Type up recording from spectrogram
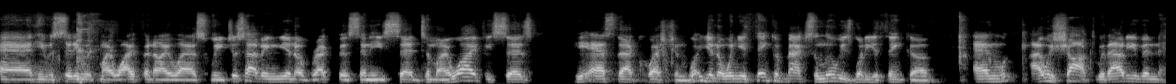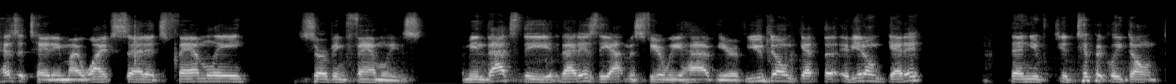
and he was sitting with my wife and I last week, just having you know breakfast, and he said to my wife, he says he asked that question, what you know when you think of Max and Louie's, what do you think of? And I was shocked without even hesitating. My wife said it's family serving families. I mean, that's the that is the atmosphere we have here. If you don't get the if you don't get it, then you you typically don't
